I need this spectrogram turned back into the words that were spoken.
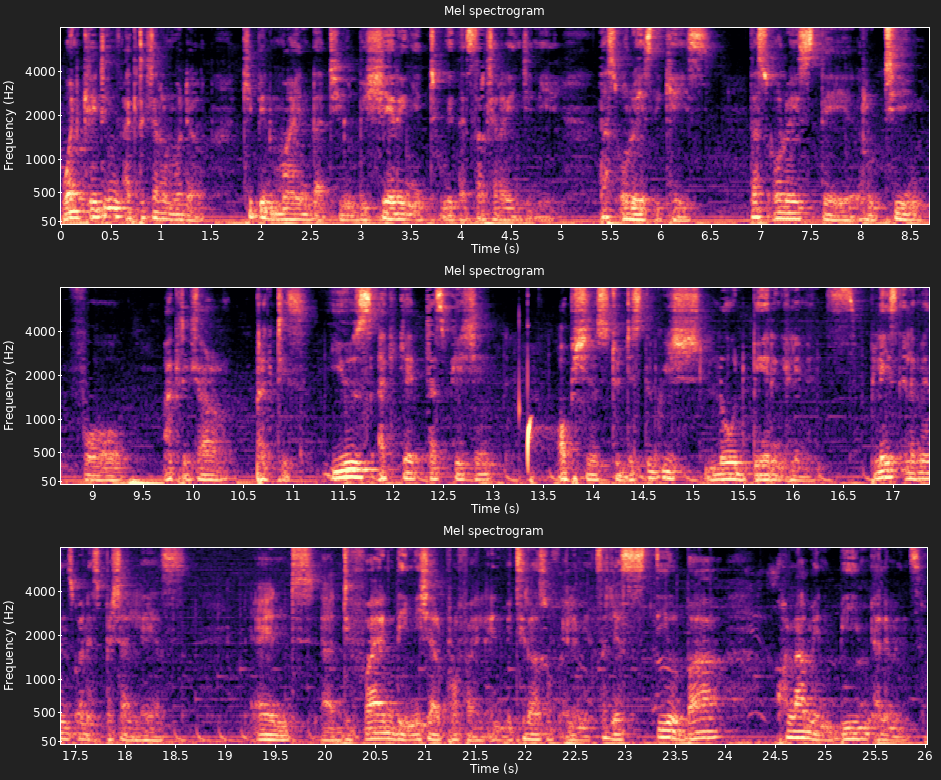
When creating architectural model, keep in mind that you'll be sharing it with a structural engineer. That's always the case. That's always the routine for architectural practice. Use ArchiCAD classification options to distinguish load-bearing elements. Place elements on a special layers and uh, define the initial profile and materials of elements such as steel bar, column and beam elements.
